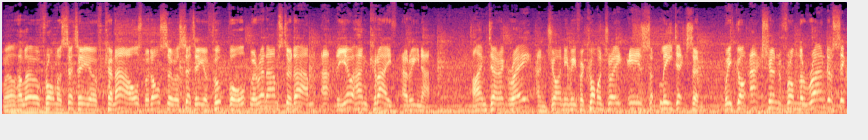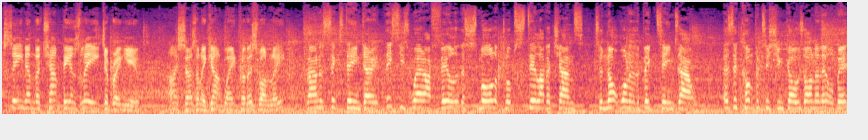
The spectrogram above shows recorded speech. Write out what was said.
Well, hello from a city of canals, but also a city of football. We're in Amsterdam at the Johan Cruyff Arena. I'm Derek Ray, and joining me for commentary is Lee Dixon. We've got action from the round of 16 in the Champions League to bring you. I certainly can't wait for this one, Lee. Round of 16, Derek. This is where I feel that the smaller clubs still have a chance to knock one of the big teams out. As the competition goes on a little bit,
